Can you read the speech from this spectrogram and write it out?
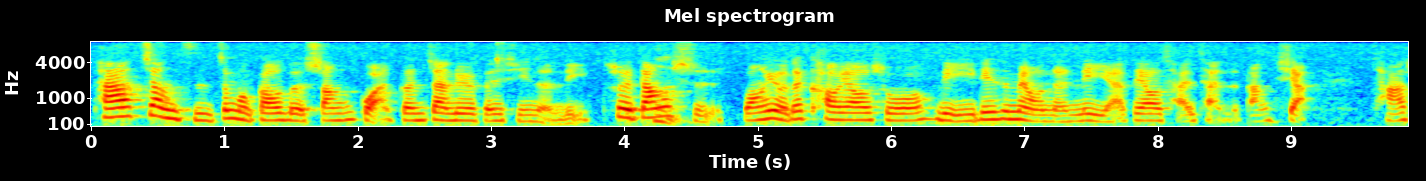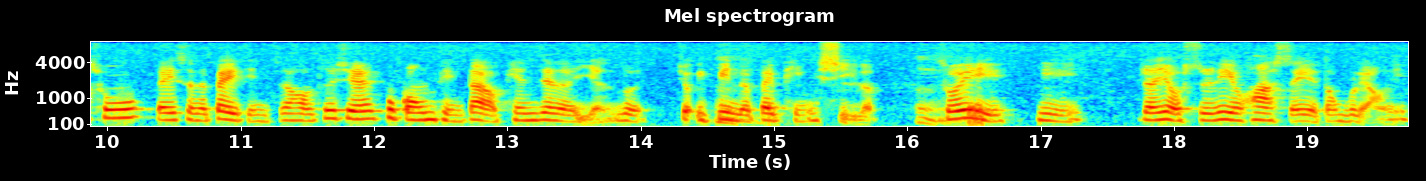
他这样子这么高的商管跟战略分析能力，所以当时网友在靠腰说你一定是没有能力啊，这要财产的当下。查出雷神的背景之后，这些不公平、带有偏见的言论就一并的被平息了。嗯，所以你人有实力的话，谁也动不了你。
